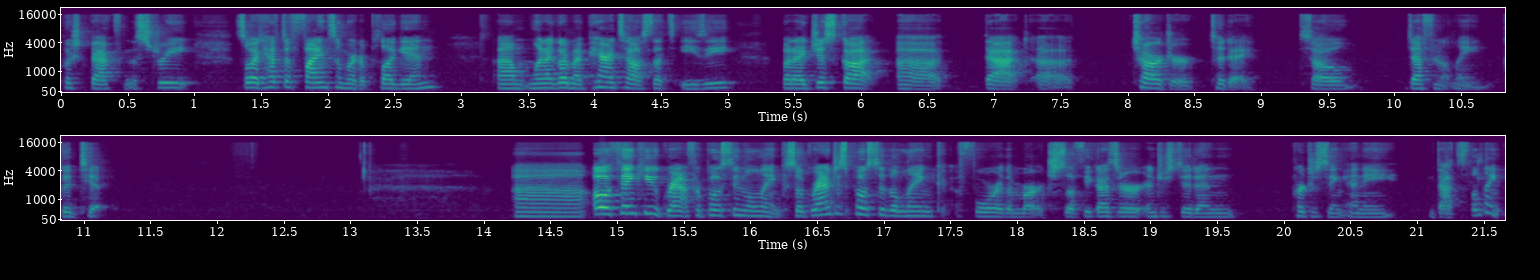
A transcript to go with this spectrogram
pushed back from the street. So I'd have to find somewhere to plug in. Um, when I go to my parents' house, that's easy. But I just got uh, that uh, charger today. So definitely good tip. Uh, oh, thank you, Grant, for posting the link. So Grant just posted the link for the merch. So if you guys are interested in purchasing any, that's the link.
